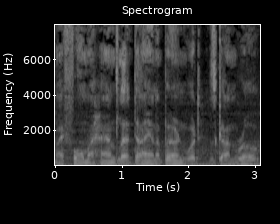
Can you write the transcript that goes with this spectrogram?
my former handler Diana Burnwood has gone rogue,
